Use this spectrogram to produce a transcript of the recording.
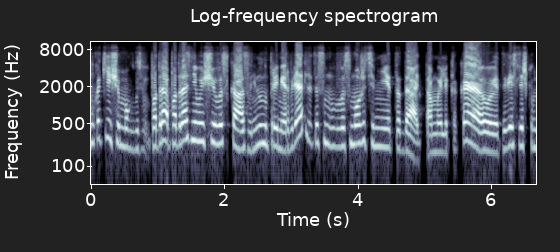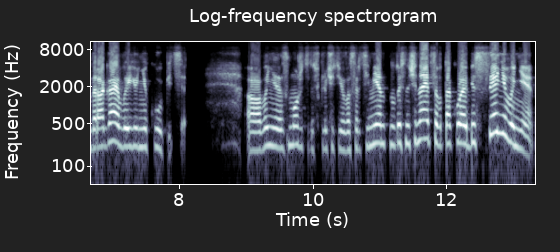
Ну, какие еще могут быть подра подразнивающие высказывания? Ну, например, вряд ли ты, вы сможете мне это дать, там, или какая, эта вещь слишком дорогая, вы ее не купите. А, вы не сможете то есть, включить ее в ассортимент. Ну, то есть начинается вот такое обесценивание,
